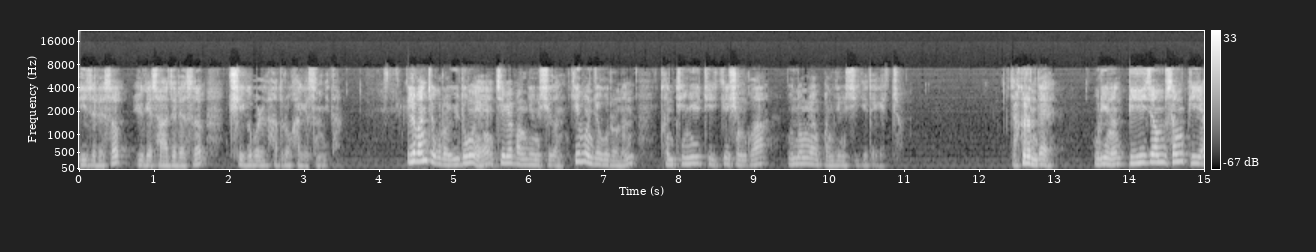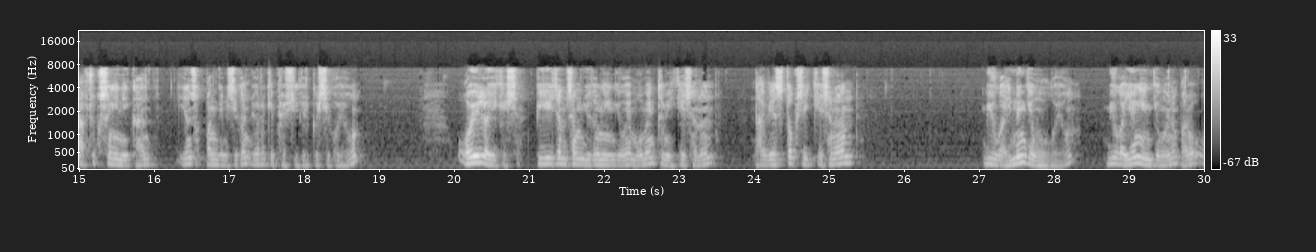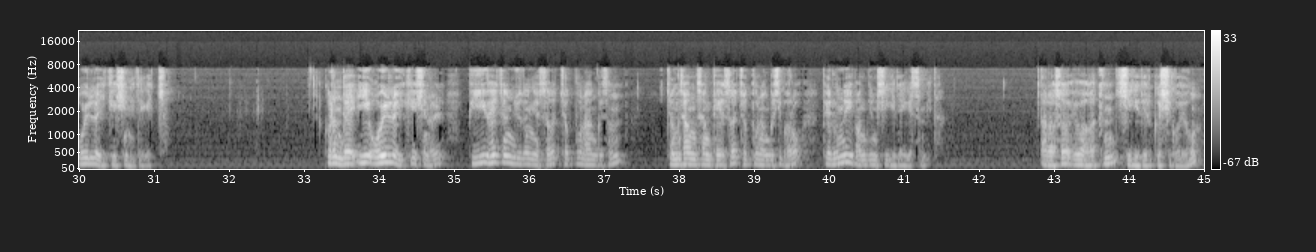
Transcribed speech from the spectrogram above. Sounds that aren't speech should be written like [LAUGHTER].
2절에서 6의 4절에서 취급을 하도록 하겠습니다. 일반적으로 유동의 지배 방정식은 기본적으로는 continuity equation과 운동량 방정식이 되겠죠. 자 그런데 우리는 비점성 비압축성이니까 연속 방정식은 이렇게 표시될 것이고요. 오일러 equation, 비점성 유동인 경우에 모멘텀 equation은 나비에스톡스 equation은 뮤가 있는 경우고요. 뮤가 0인 경우에는 바로 오일러 equation이 되겠죠. 그런데 이 오일러 equation을 비회전 유동에서 적분한 것은 정상 상태에서 적분한 것이 바로 베르누이 방정식이 되겠습니다. 따라서 이와 같은 식이 될 것이고요.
